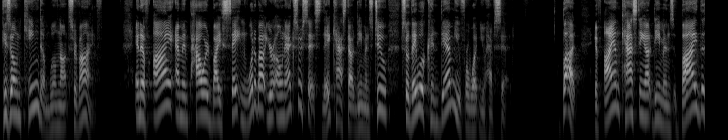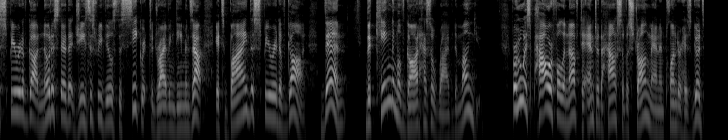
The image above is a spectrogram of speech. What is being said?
His own kingdom will not survive. And if I am empowered by Satan, what about your own exorcists? They cast out demons too, so they will condemn you for what you have said. But if I am casting out demons by the Spirit of God, notice there that Jesus reveals the secret to driving demons out. It's by the Spirit of God. Then the kingdom of God has arrived among you. For who is powerful enough to enter the house of a strong man and plunder his goods?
